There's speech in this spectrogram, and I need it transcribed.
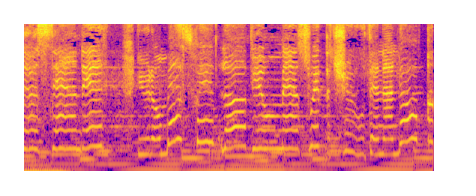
Understand it. You don't mess with love, you mess with the truth. And I know I shouldn't say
